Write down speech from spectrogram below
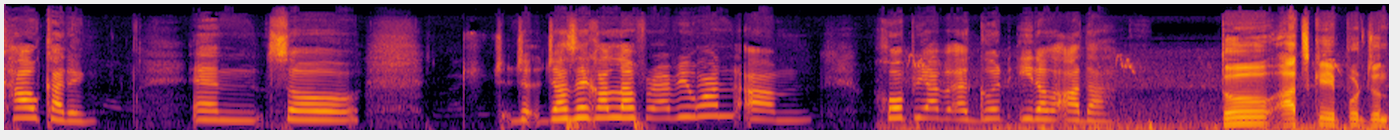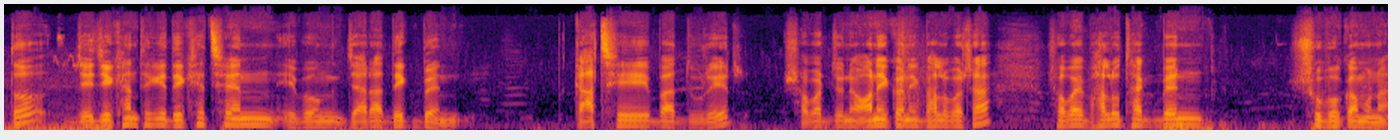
cow cutting, and so jazakallah for everyone. Um, hope you have a good Eid al Adha. তো আজকে এই পর্যন্ত যে যেখান থেকে দেখেছেন এবং যারা দেখবেন কাছে বা দূরের সবার জন্য অনেক অনেক ভালোবাসা সবাই ভালো থাকবেন শুভকামনা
